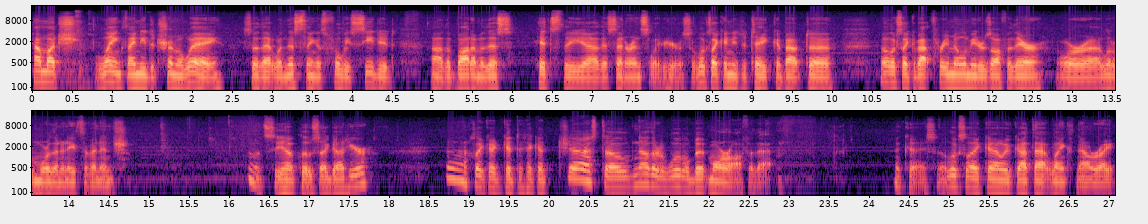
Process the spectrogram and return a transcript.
how much length I need to trim away so that when this thing is fully seated uh, the bottom of this hits the uh, the center insulator here. So it looks like I need to take about uh, well, it looks like about three millimeters off of there, or uh, a little more than an eighth of an inch. Let's see how close I got here. Looks like I get to take a, just another little bit more off of that. Okay, so it looks like uh, we've got that length now right.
